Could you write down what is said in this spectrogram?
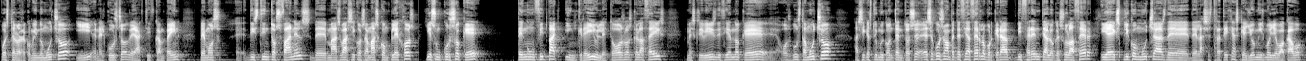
pues te lo recomiendo mucho y en el curso de Active Campaign vemos eh, distintos funnels de más básicos a más complejos y es un curso que tengo un feedback increíble. Todos los que lo hacéis me escribís diciendo que os gusta mucho, Así que estoy muy contento. Ese, curso me apetecía hacerlo porque era diferente a lo que suelo hacer y ahí explico muchas de, las estrategias que yo mismo llevo a cabo,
